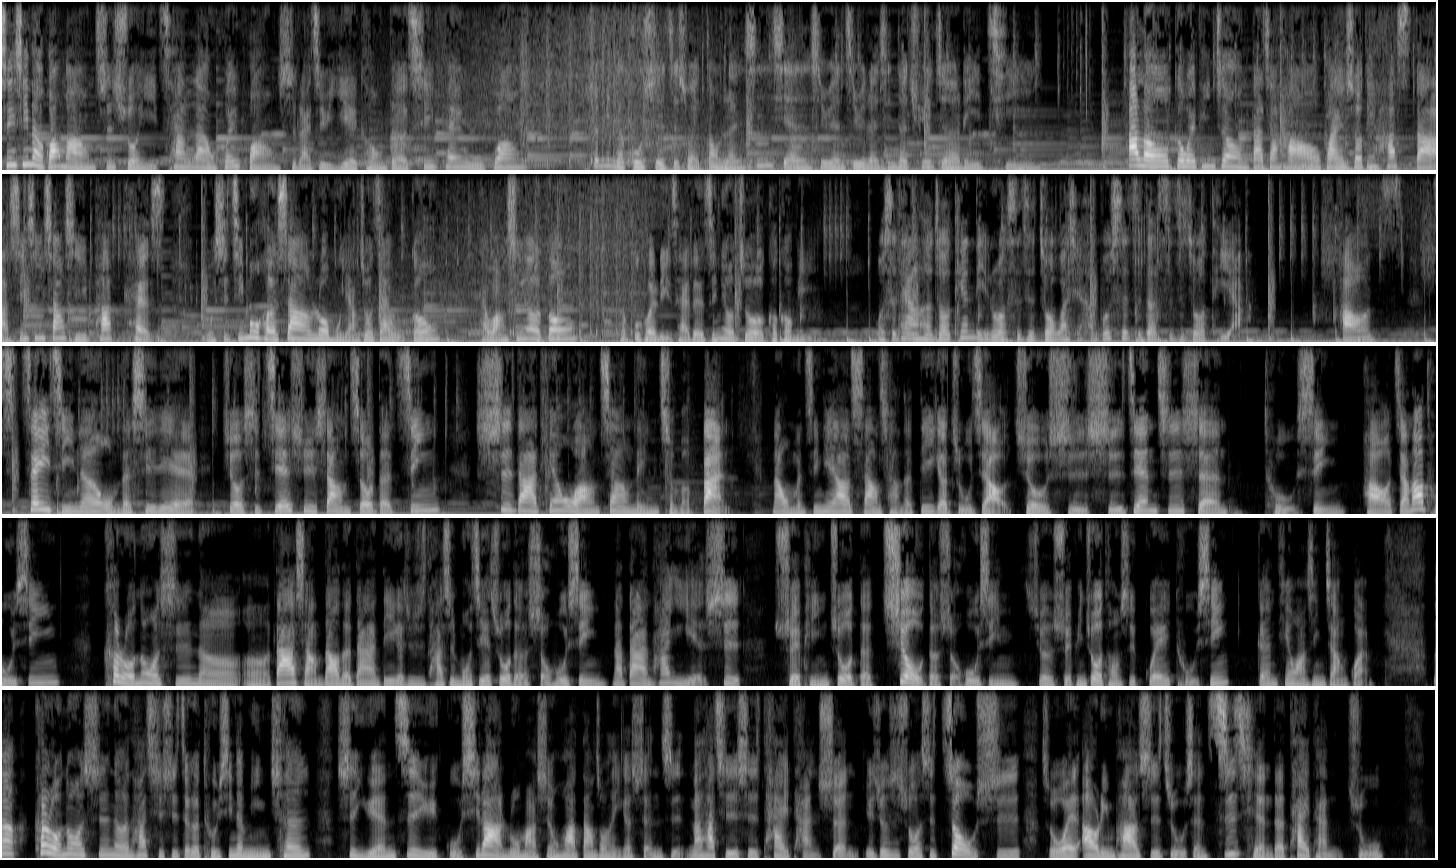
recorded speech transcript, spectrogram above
星星的光芒之所以灿烂辉煌，是来自于夜空的漆黑无光。生命的故事之所以动人心弦，是源自于人心的曲折离奇。Hello，各位听众，大家好，欢迎收听《哈 Star 心星相惜 Podcast》。我是金木和尚，落母羊座在五宫，海王星二宫，可不会理财的金牛座 Coco 米。我是太阳合轴天底落狮子座，外显很不狮子的狮子座 Tia。好。这一集呢，我们的系列就是接续上周的金四大天王降临怎么办？那我们今天要上场的第一个主角就是时间之神土星。好，讲到土星，克罗诺斯呢，呃，大家想到的当然第一个就是他是摩羯座的守护星，那当然他也是水瓶座的旧的守护星，就是水瓶座同时归土星跟天王星掌管。那克罗诺斯呢？它其实这个土星的名称是源自于古希腊罗马神话当中的一个神子。那它其实是泰坦神，也就是说是宙斯所谓奥林帕斯主神之前的泰坦族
